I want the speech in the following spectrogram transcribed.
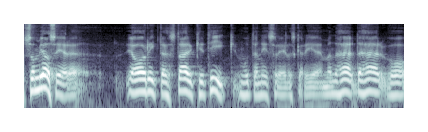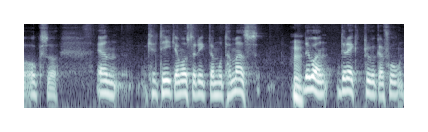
Som jag ser det. Jag riktar stark kritik mot den israeliska regeringen. Men det här, det här var också en kritik jag måste rikta mot Hamas. Mm. Det var en direkt provokation.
